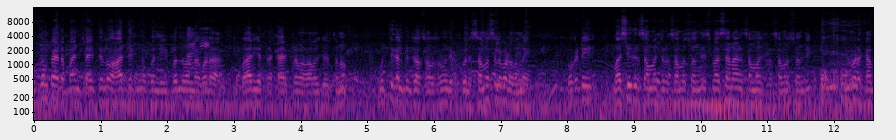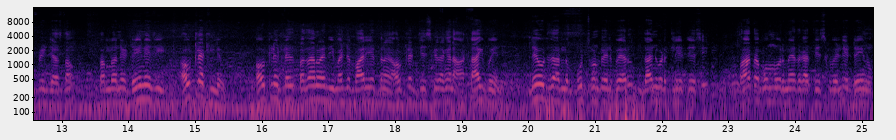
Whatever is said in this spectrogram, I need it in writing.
ఉక్కంపేట పంచాయతీలో ఆర్థికంగా కొన్ని ఇబ్బందులు ఉన్నా కూడా భారీ ఎత్తున కార్యక్రమాలు అమలు చేస్తున్నాం. వృత్తి కల్పించాల్సిన అవసరం ఉంది. ఇక్కడ కొన్ని సమస్యలు కూడా ఉన్నాయి. ఒకటి మసీదుకు సంబంధించిన సమస్య ఉంది శ్మశానానికి సంబంధించిన సమస్య ఉంది. ఇవి కూడా కంప్లీట్ చేస్తాం. త్వరలోనే డ్రైనేజీ అవుట్లెట్లు లేవు. అవుట్లెట్ లేదు. ప్రధానమైనది ఈ మధ్య భారీ ఎత్తున అవుట్లెట్ తీసుకెళ్ళగానే అక్కడ ఆగిపోయింది. లేఅవుట్దారులు పూడ్చుకుంటూ వెళ్ళిపోయారు. దాన్ని కూడా క్లియర్ చేసి పాత బొమ్మూరు మీదగా తీసుకువెళ్ళి drain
